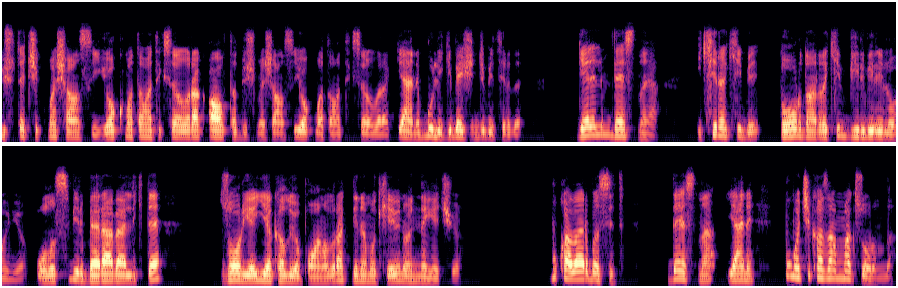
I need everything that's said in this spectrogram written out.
üste çıkma şansı yok matematiksel olarak. Alta düşme şansı yok matematiksel olarak. Yani bu ligi 5. bitirdi. Gelelim Desna'ya. İki rakibi doğrudan rakip birbiriyle oynuyor. Olası bir beraberlikte Zorya'yı yakalıyor puan olarak Dinamo Kiev'in önüne geçiyor. Bu kadar basit. Desna yani bu maçı kazanmak zorunda.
